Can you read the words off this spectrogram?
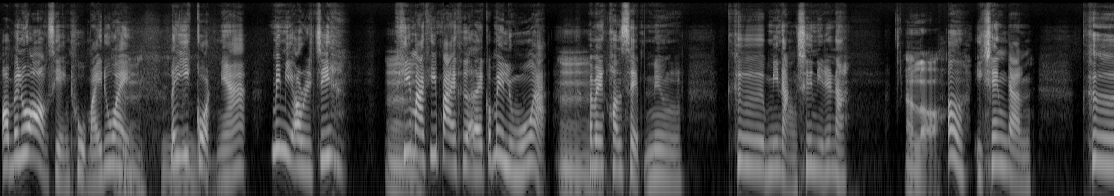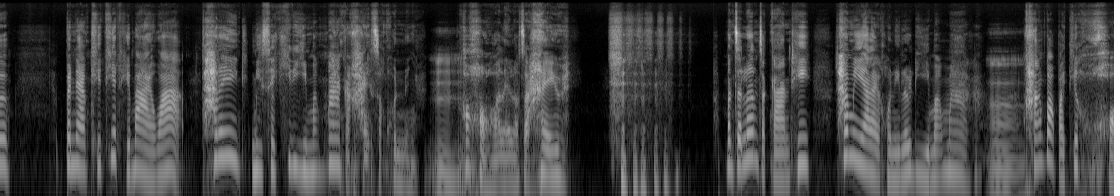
อ๋อไม่รู้ออกเสียงถูกไหมด้วยอืมและไอ้กฎเนี้ยไม่มี origin ที่มาที่ไปคืออะไรก็ไม่รู้อะอืมมันเป็น concept หนึ่งคือมีหนังชื่อนี้ด้วยนะอะเหรอเออ อีกเช่นกัน คือเป็นแนวคิดที่อธิบายว่า ถ้าได้มีเซ็กที่ดีมากๆกับใครสักคนหนึ่งอะอืมเขาขออะไรเราจะให้เว้ย มันจะเริ่มจากการที่ถ้ามีอะไรคนนี้แล้วดีมากๆอะอ่าครั้งต่อไปที่เขาขอ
